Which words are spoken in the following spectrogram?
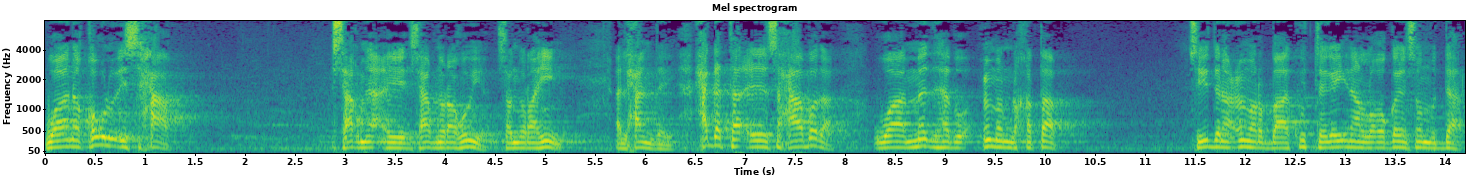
waana qowlu isxaaq. Isxaaq bn rahim alxandali xagga saxaabada waa madhabu cumar bn khaaab sayidina cumar baa ku tegay inaan la ogolayn soomu dahr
